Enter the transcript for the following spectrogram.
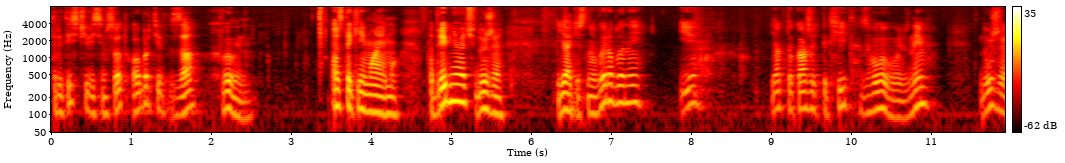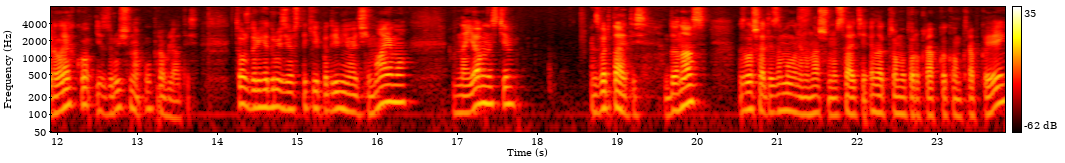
3800 обертів за хвилину. Ось такий маємо подрібнювач, дуже якісно вироблений і, як то кажуть, підхід з головою. З ним дуже легко і зручно управлятись. Тож, дорогі друзі, ось такі подрібнювачі маємо в наявності. Звертайтесь до нас, залишайте замовлення на нашому сайті electromotor.com.ua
